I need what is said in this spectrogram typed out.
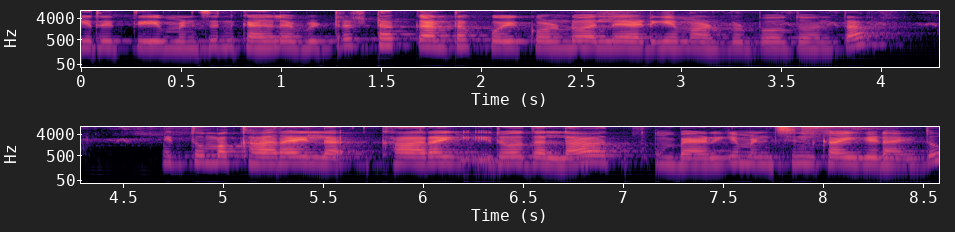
ಈ ರೀತಿ ಮೆಣಸಿನ್ಕಾಯಲ್ಲೇ ಬಿಟ್ಟರೆ ಟಕ್ ಅಂತ ಕೊಯ್ಕೊಂಡು ಅಲ್ಲೇ ಅಡುಗೆ ಮಾಡಿಬಿಡ್ಬೋದು ಅಂತ. ಇದು ತುಂಬ ಖಾರ ಇಲ್ಲ, ಖಾರ ಇರೋದಲ್ಲ, ಬ್ಯಾಡಿಗೆ ಮೆಣಸಿನ್ಕಾಯಿ ಗಿಡ ಇದು.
